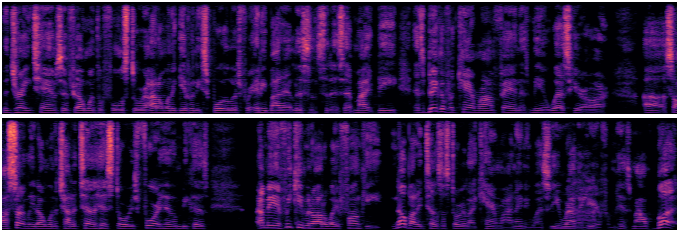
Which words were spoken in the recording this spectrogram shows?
the Drink Champs if y'all want the full story. I don't want to give any spoilers for anybody that listens to this that might be as big of a Cam'ron fan as me and Wes here are. Uh, so I certainly don't want to try to tell his stories for him because, I mean, if we keep it all the way funky, nobody tells a story like Cam'ron anyway. So you'd rather hear it from his mouth. But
